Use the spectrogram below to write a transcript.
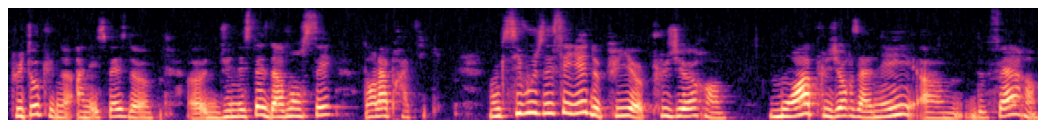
plutôt qu'une espèce de, euh, d'une espèce d'avancée dans la pratique. Donc, si vous essayez depuis euh, plusieurs mois, plusieurs années de faire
